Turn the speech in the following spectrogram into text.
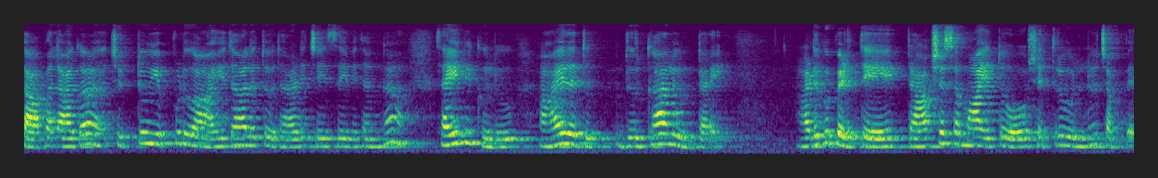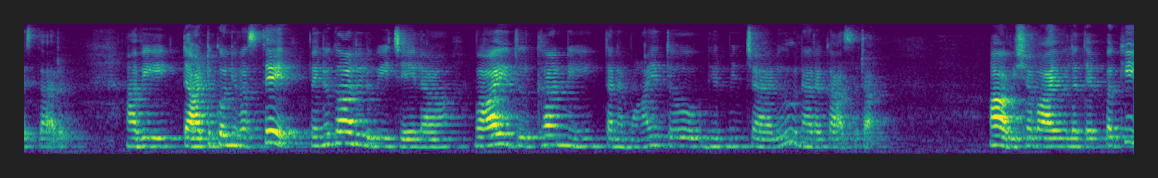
కాపలాగా చుట్టూ ఎప్పుడు ఆయుధాలతో దాడి చేసే విధంగా సైనికులు ఆయుధ దు దుర్గాలు ఉంటాయి. అడుగు పెడితే రాక్షస మాయతో శత్రువులను చంపేస్తారు. అవి దాటుకొని వస్తే పెనుగాలులు వీచేలా వాయు దుర్గాన్ని తన మాయతో నిర్మించాడు నరకాసుర. ఆ విషవాయువుల దెబ్బకి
